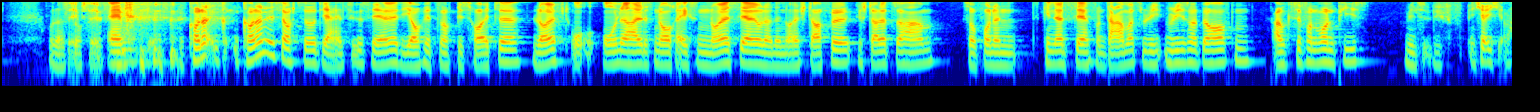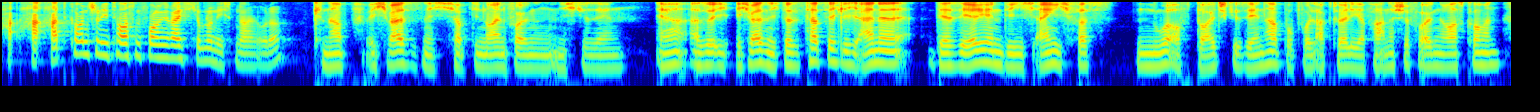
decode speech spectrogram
Oder safe, so. safe. Ähm, Conan, Conan, ist auch so die einzige Serie, die auch jetzt noch bis heute läuft, ohne halt es noch eine neue Serie oder eine neue Staffel gestartet zu haben. So von den Kinderserien von damals, würde ich, würd ich es mal behaupten. Abgesehen von One Piece. Ich, ich, hat Con schon die 1000 Folgen gereicht? Ich glaube noch nicht, nein, oder? Knapp. Ich weiß es nicht. Ich habe die neuen Folgen nicht gesehen. Ja, also ich, ich weiß nicht. Das ist tatsächlich eine der Serien, die ich eigentlich fast nur auf Deutsch gesehen habe, obwohl aktuelle japanische Folgen rauskommen.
